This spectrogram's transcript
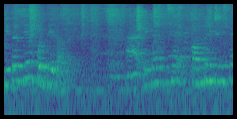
ভিতর দিয়ে উপর দিয়ে দেওয়া যায় আর এটা হচ্ছে কমপ্লিট হয়েছে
